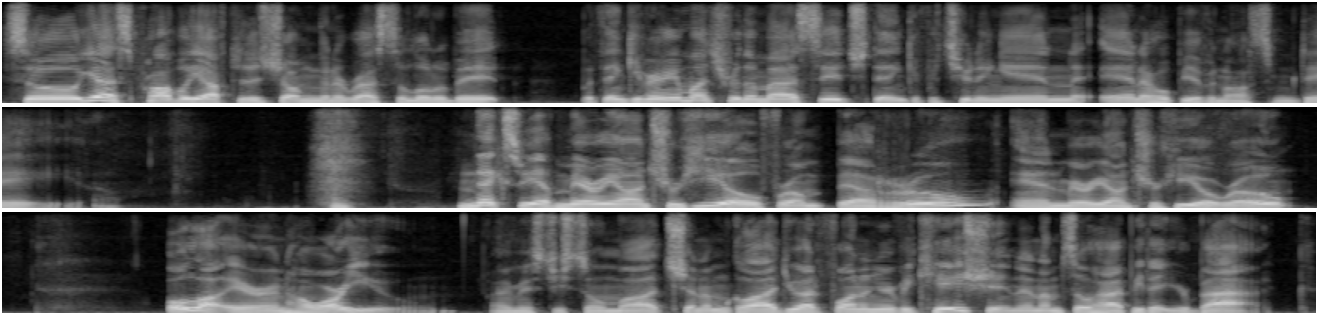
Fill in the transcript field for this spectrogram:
So, yes, probably after the show, I'm going to rest a little bit. But thank you very much for the message. Thank you for tuning in, and I hope you have an awesome day. Next, we have Marion Trujillo from Peru, and Marion Trujillo wrote, Hola, Aron, how are you? I missed you so much, and I'm glad you had fun on your vacation, and I'm so happy that you're back.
